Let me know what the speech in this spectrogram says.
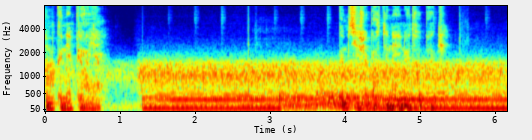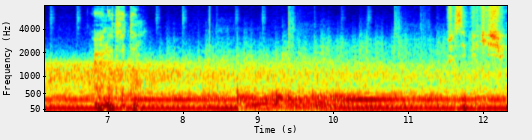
Je ne connais plus rien. Comme si j'appartenais à une autre époque, à un autre temps. Je sais plus qui je suis.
